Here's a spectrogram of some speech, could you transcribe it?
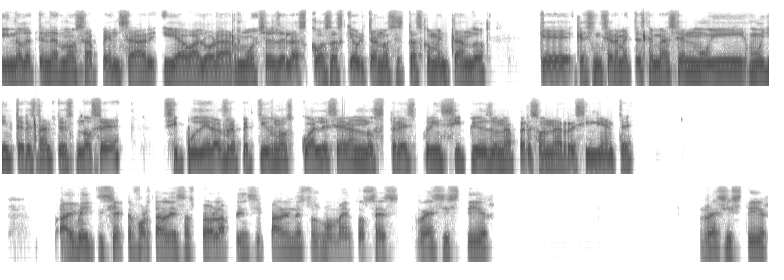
y no detenernos a pensar y a valorar muchas de las cosas que ahorita nos estás comentando, que, que sinceramente se me hacen muy, muy interesantes. No sé si pudieras repetirnos cuáles eran los tres principios de una persona resiliente hay 27 fortalezas, pero la principal en estos momentos es resistir, resistir,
